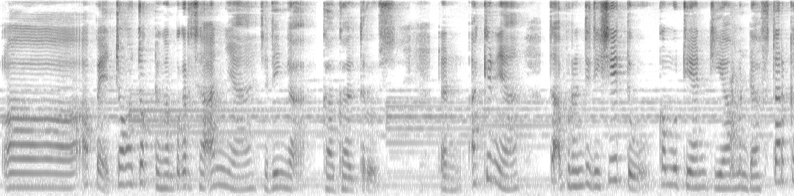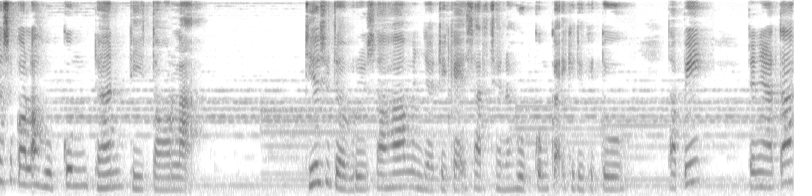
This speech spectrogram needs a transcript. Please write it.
uh, apa ya cocok dengan pekerjaannya. Jadi nggak gagal terus. Dan akhirnya tak berhenti di situ. Kemudian dia mendaftar ke sekolah hukum dan ditolak dia sudah berusaha menjadi kayak sarjana hukum kayak gitu-gitu. Tapi ternyata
